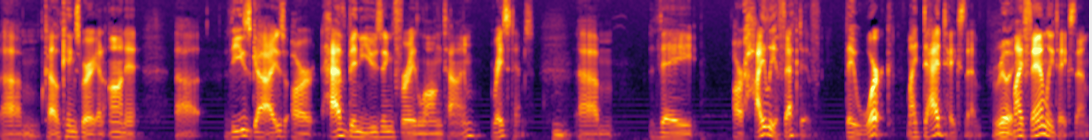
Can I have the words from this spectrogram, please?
um, Kyle Kingsbury, and on it, uh, these guys are have been using for a long time racetams. Um, they are highly effective. They work. My dad takes them. Really? My family takes them.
